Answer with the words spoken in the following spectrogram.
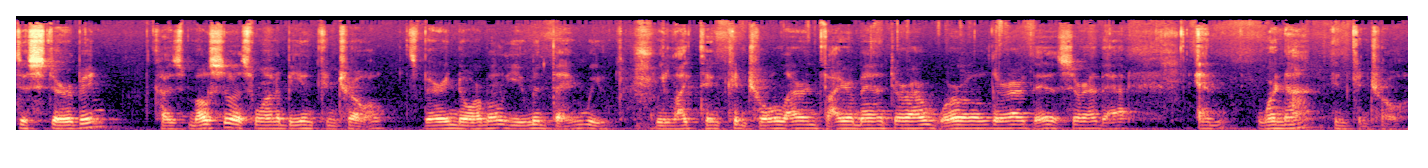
disturbing because most of us want to be in control. It's a very normal human thing. We, we like to control our environment or our world or our this or our that. And we're not in control,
